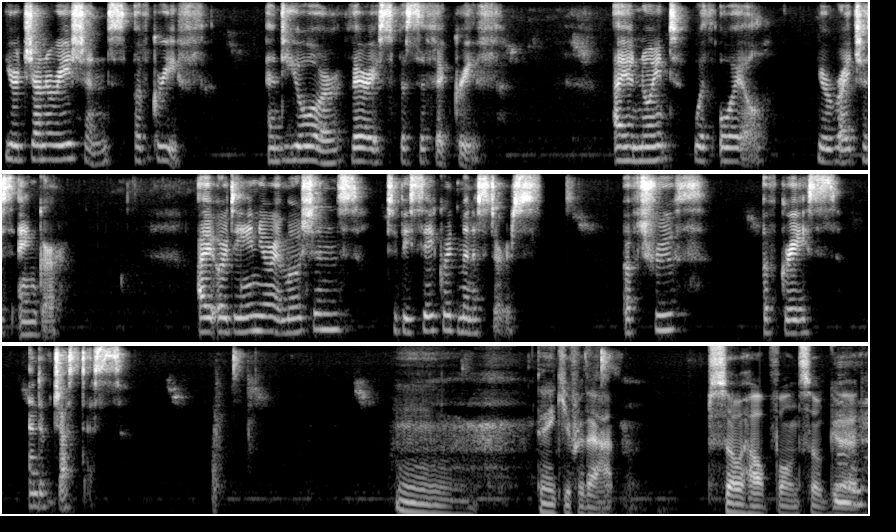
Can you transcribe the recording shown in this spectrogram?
your generations of grief, and your very specific grief. I anoint with oil your righteous anger. I ordain your emotions to be sacred ministers of truth, of grace, and of justice. Hmm. Thank you for that. So helpful and so good.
